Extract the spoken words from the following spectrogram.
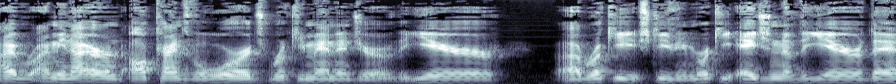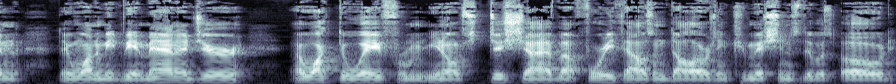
I, I mean, I earned all kinds of awards, rookie manager of the year, uh, rookie, excuse me, rookie agent of the year. Then they wanted me to be a manager. I walked away from, you know, just shy of about $40,000 in commissions that was owed.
